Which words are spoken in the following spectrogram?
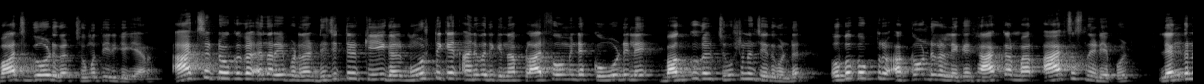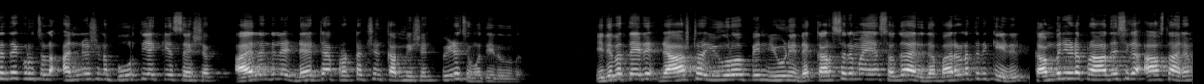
വാച്ച് ഗോർഡുകൾ ചുമത്തിയിരിക്കുകയാണ്. ആക്സ ടോക്കുകൾ എന്നറിയപ്പെടുന്ന ഡിജിറ്റൽ കീകൾ മോഷ്ടിക്കാൻ അനുവദിക്കുന്ന പ്ലാറ്റ്ഫോമിന്റെ കോഡിലെ ബഗ്ഗുകൾ ചൂഷണം ചെയ്തുകൊണ്ട് ഉപഭോക്തൃ അക്കൗണ്ടുകളിലേക്ക് ഹാക്കർമാർ ആക്സസ് നേടിയപ്പോൾ ലംഘനത്തെക്കുറിച്ചുള്ള അന്വേഷണം പൂർത്തിയാക്കിയ ശേഷം അയർലൻഡിലെ ഡേറ്റ പ്രൊട്ടക്ഷൻ കമ്മീഷൻ പിഴ ചുമത്തിയിരുന്നത്. ഇരുപത്തേഴ് രാഷ്ട്ര യൂറോപ്യൻ യൂണിയന്റെ കർശനമായ സ്വകാര്യത ഭരണത്തിന് കീഴിൽ കമ്പനിയുടെ പ്രാദേശിക ആസ്ഥാനം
